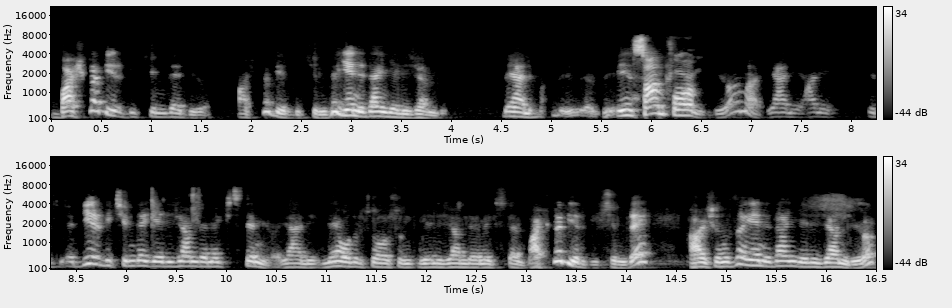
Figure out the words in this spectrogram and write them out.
Başka bir biçimde diyor. Başka bir biçimde yeniden geleceğim diyor. Yani insan form diyor ama yani hani bir biçimde geleceğim demek istemiyor. Yani ne olursa olsun geleceğim demek istemiyor. Başka bir biçimde karşınıza yeniden geleceğim diyor.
